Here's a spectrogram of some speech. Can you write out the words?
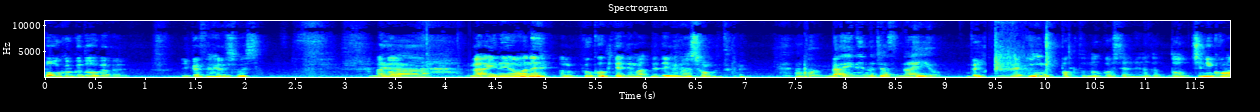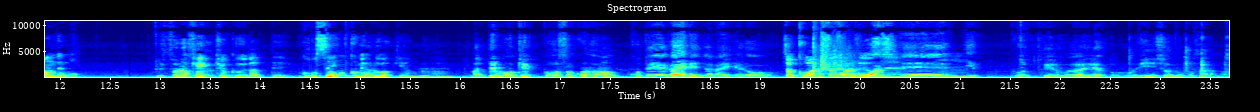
報告動画で。行かせ配信しました。あの来年はねあの服着てて、ま、出てみましょう。来年のチャンスないよ。ででインパクト残したよね。なんかどっちに転んでも。でそらそ結局だって5000組あるわけやんか、まあ、でも結構そこの固定概念じゃないけどちょっと壊したさあるよね。壊してうんいくっていうのも大事だと思う。印象残さなあかん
